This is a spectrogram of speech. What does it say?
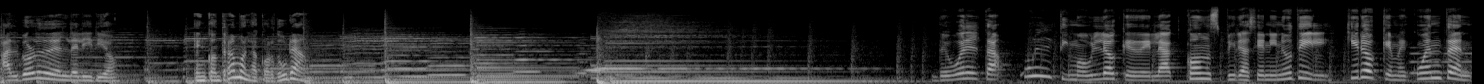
Al borde del delirio. ¿Encontramos la cordura? De vuelta, último bloque de la conspiración inútil. Quiero que me cuenten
